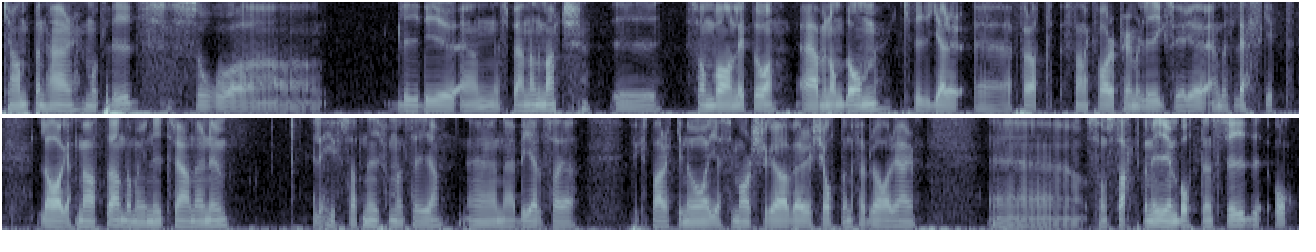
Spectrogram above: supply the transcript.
kampen här mot Leeds så eh, blir det ju en spännande match i, som vanligt då. Även om de krigar eh, för att stanna kvar i Premier League så är det ju ändå ett läskigt lag att möta. De har ju ny tränare nu, eller hyfsat ny får man säga, eh, när Bielsa fick sparken och Jesse March tog över 28 februari här. Eh, som sagt, de är ju en bottenstrid och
